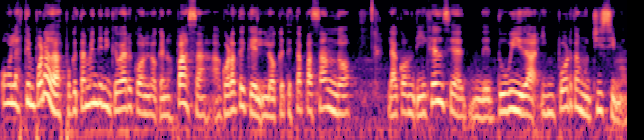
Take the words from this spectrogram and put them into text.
o las temporadas, porque también tiene que ver con lo que nos pasa. Acordate que lo que te está pasando, la contingencia de tu vida, importa muchísimo.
